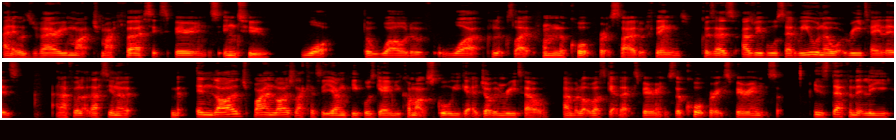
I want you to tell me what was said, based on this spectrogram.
and it was very much my first experience into what the world of work looks like from the corporate side of things. Because as as we've all said, we all know what retail is, and I feel like that's you know in large, by and large, like it's a young people's game. You come out of school, you get a job in retail. and a lot of us get that experience, the corporate experience is definitely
